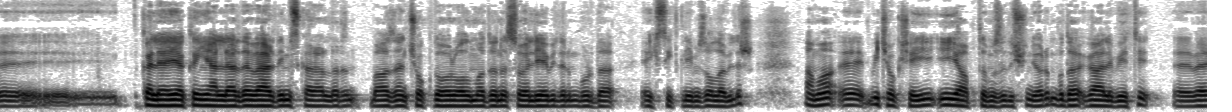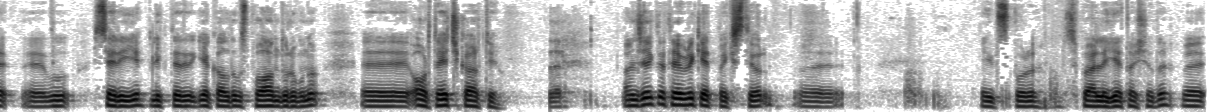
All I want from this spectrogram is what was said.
e, kaleye yakın yerlerde verdiğimiz kararların bazen çok doğru olmadığını söyleyebilirim. Burada eksikliğimiz olabilir. Ama e, birçok şeyi iyi yaptığımızı düşünüyorum. Bu da galibiyeti e, ve e, bu seriyi, ligde yakaladığımız puan durumunu e, ortaya çıkartıyor. Öncelikle tebrik etmek istiyorum. E, Eyüp Spor'u Süper Lig'e taşıdı ve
